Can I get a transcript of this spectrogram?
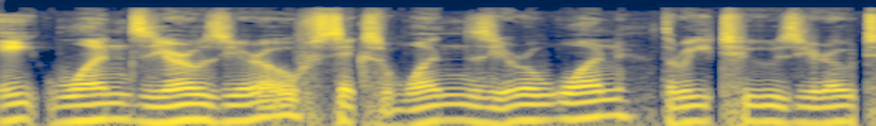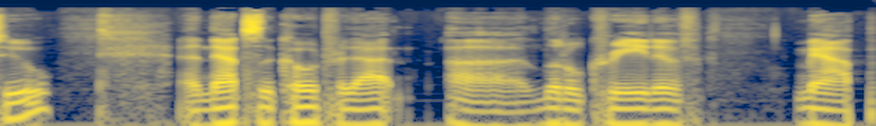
810061013202 and that's the code for that uh, little creative map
